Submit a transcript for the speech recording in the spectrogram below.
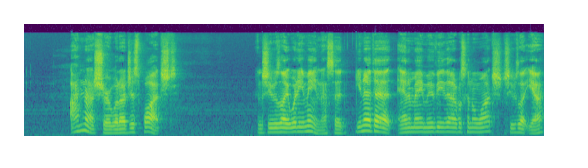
I'm not sure what I just watched. And she was like, What do you mean? I said, You know that anime movie that I was going to watch? She was like, Yeah.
